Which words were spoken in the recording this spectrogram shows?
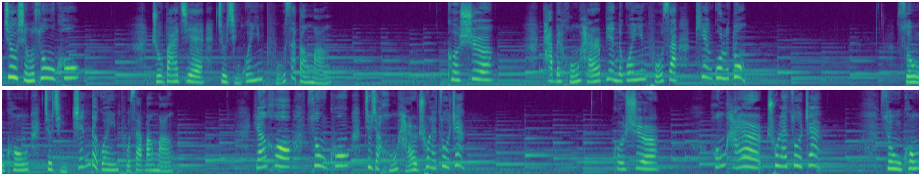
救醒了孙悟空，猪八戒就请观音菩萨帮忙。可是他被红孩儿变的观音菩萨骗过了洞。孙悟空就请真的观音菩萨帮忙，然后孙悟空就叫红孩儿出来作战。可是，红孩儿出来作战，孙悟空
